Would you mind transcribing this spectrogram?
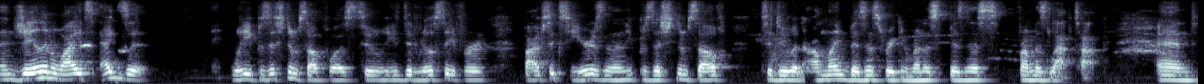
and Jalen White's exit, what he positioned himself was to he did real estate for five, six years, and then he positioned himself to do an online business where he can run his business from his laptop. And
